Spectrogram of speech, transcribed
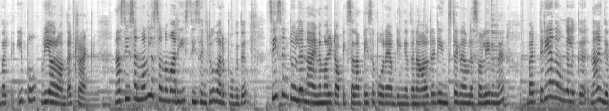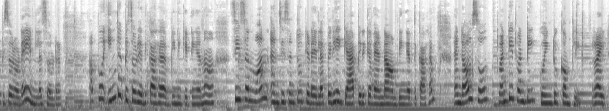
பட் இப்போ we are on the track நான் சீசன் ஒன்ல சொன்ன மாதிரி சீசன் டூ வரப்போகுது. சீசன் டூவில் நான் என்ன மாதிரி டாபிக்ஸ் எல்லாம் பேச போகிறேன் அப்படிங்கிறத நான் ஆல்ரெடி இன்ஸ்டாகிராமில் சொல்லியிருந்தேன். பட் தெரியாதவங்களுக்கு நான் இந்த எபிசோடோட எண்டில் சொல்கிறேன் அப்போது இந்த எபிசோடு எதுக்காக அப்படின்னு கேட்டிங்கன்னா season one and season two கிடையில் பெரிய கேப் இருக்க வேண்டாம் அப்படிங்கிறதுக்காக. And also twenty twenty going to complete right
